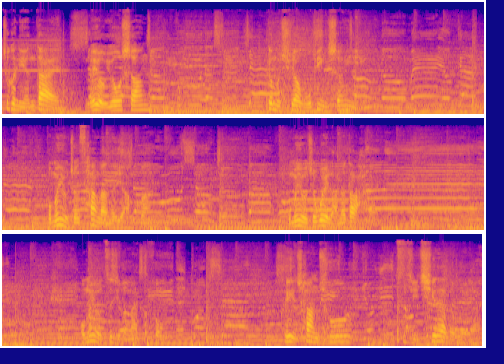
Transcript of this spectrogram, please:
这个年代没有忧伤，更不需要无病呻吟。我们有着灿烂的阳光，我们有着蔚蓝的大海，我们有自己的麦克风，可以唱出自己期待的未来。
